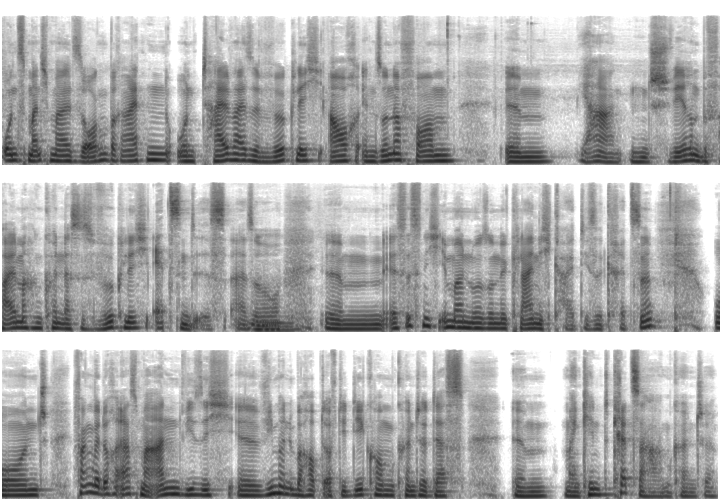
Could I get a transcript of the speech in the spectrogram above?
uns manchmal Sorgen bereiten und teilweise wirklich auch in so einer Form ähm, ja, einen schweren Befall machen können, dass es wirklich ätzend ist. Also ähm, es ist nicht immer nur so eine Kleinigkeit, diese Krätze. Und fangen wir doch erstmal an, wie sich, äh, wie man überhaupt auf die Idee kommen könnte, dass ähm, mein Kind Krätze haben könnte.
